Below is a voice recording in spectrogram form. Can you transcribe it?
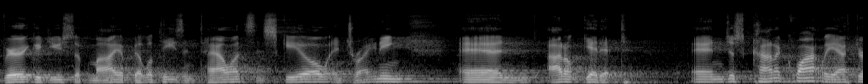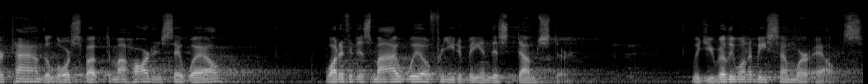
very good use of my abilities and talents and skill and training. And I don't get it. And just kind of quietly after a time, the Lord spoke to my heart and said, Well, what if it is my will for you to be in this dumpster? Would you really want to be somewhere else?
